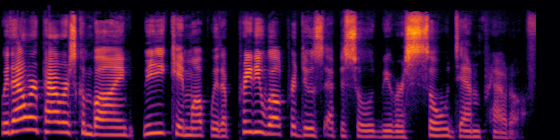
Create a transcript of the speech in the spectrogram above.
With our powers combined, we came up with a pretty well produced episode we were so damn proud of.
